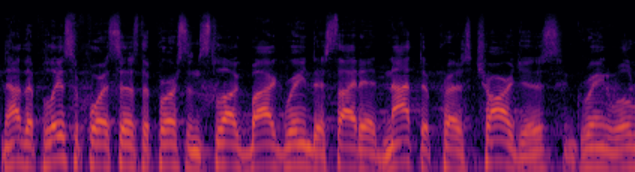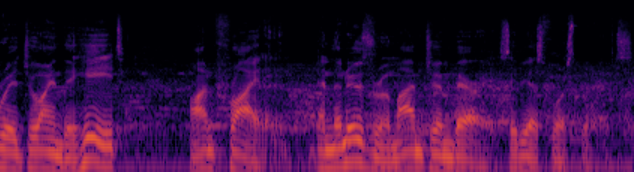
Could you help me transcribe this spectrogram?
Now, the police report says the person slugged by Green decided not to press charges. Green will rejoin the Heat on Friday. In the newsroom, I'm Jim Berry, CBS 4 Sports.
